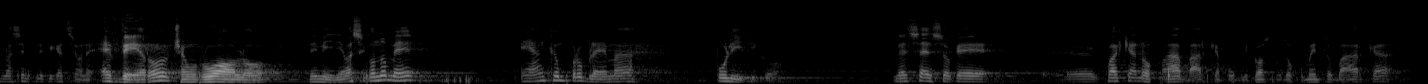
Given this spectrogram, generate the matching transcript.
una semplificazione. È vero, c'è un ruolo dei media, ma secondo me è anche un problema politico nel senso che eh, qualche anno fa Barca pubblicò questo documento Barca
